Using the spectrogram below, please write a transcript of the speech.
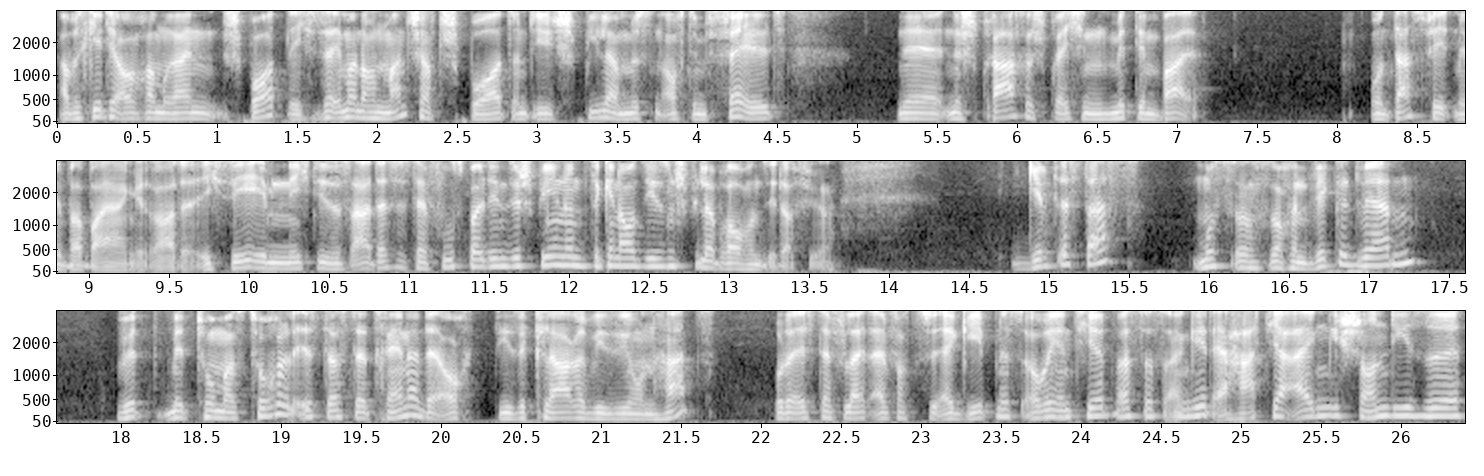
Aber es geht ja auch am rein sportlich. Es ist ja immer noch ein Mannschaftssport und die Spieler müssen auf dem Feld eine, eine Sprache sprechen mit dem Ball. Und das fehlt mir bei Bayern gerade. Ich sehe eben nicht dieses, ah, das ist der Fußball, den sie spielen und genau diesen Spieler brauchen sie dafür. Gibt es das? Muss das noch entwickelt werden? Wird mit Thomas Tuchel, ist das der Trainer, der auch diese klare Vision hat? Oder ist er vielleicht einfach zu ergebnisorientiert, was das angeht? Er hat ja eigentlich schon diese,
